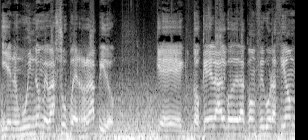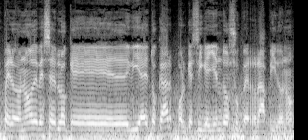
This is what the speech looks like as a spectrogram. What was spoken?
y en Windows me va súper rápido. Que toqué algo de la configuración, pero no debe ser lo que debía de tocar porque sigue yendo súper rápido, ¿no?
